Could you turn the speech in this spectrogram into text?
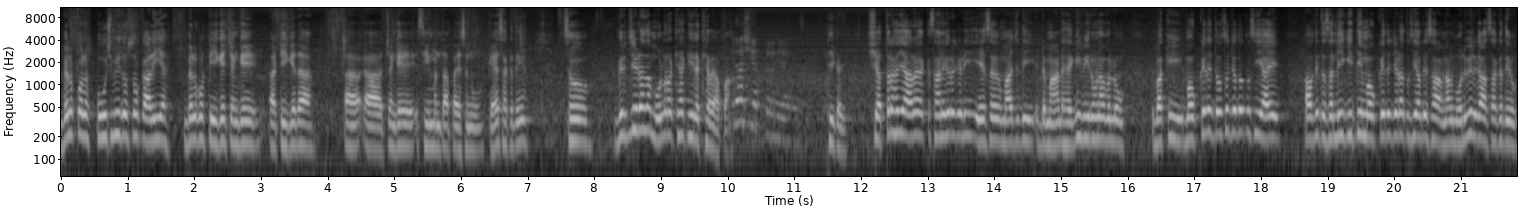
ਬਿਲਕੁਲ ਪੂਛ ਵੀ ਦੋਸਤੋ ਕਾਲੀ ਹੈ ਬਿਲਕੁਲ ਟੀਕੇ ਚੰਗੇ ਟੀਕੇ ਦਾ ਚੰਗੇ ਸੀਮਨ ਦਾ ਆਪਾਂ ਇਸ ਨੂੰ ਕਹਿ ਸਕਦੇ ਹਾਂ। ਸੋ ਵੀਰ ਜੀ ਜਿਹੜਾ ਦਾ ਮੁੱਲ ਰੱਖਿਆ ਕੀ ਰੱਖਿਆ ਹੋਇਆ ਆਪਾਂ? ਇਹਦਾ 76000 ਹੈ ਠੀਕ ਹੈ ਜੀ। 76000 ਕਿਸਾਨ ਵੀਰੋ ਜਿਹੜੀ ਇਸ ਮੱਝ ਦੀ ਡਿਮਾਂਡ ਹੈਗੀ ਵੀਰ ਉਹਨਾਂ ਵੱਲੋਂ। ਬਾਕੀ ਮੌਕੇ ਤੇ ਦੋਸਤੋ ਜਦੋਂ ਤੁਸੀਂ ਆਏ ਆਪਦੀ ਤਸੱਲੀ ਕੀਤੀ ਮੌਕੇ ਤੇ ਜਿਹੜਾ ਤੁਸੀਂ ਆਪਦੇ ਹਿਸਾਬ ਨਾਲ ਮੁੱਲ ਵੀ ਲਗਾ ਸਕਦੇ ਹੋ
